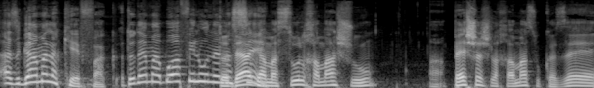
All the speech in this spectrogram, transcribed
אז גם על הכיפאק. אתה יודע מה, בוא אפילו ננסה. אתה יודע, גם עשו לך משהו, הפשע של החמאס הוא כזה,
